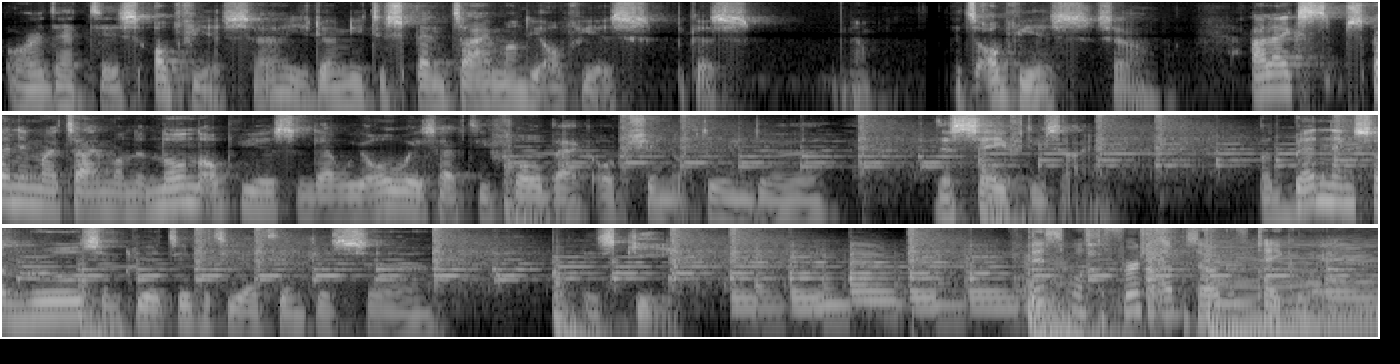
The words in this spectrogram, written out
or that is obvious. Huh? You don't need to spend time on the obvious because you know, it's obvious. So I like spending my time on the non-obvious, and then we always have the fallback option of doing the the safe design. But bending some rules and creativity, I think, is uh, is key. This was the first episode of Takeaway.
